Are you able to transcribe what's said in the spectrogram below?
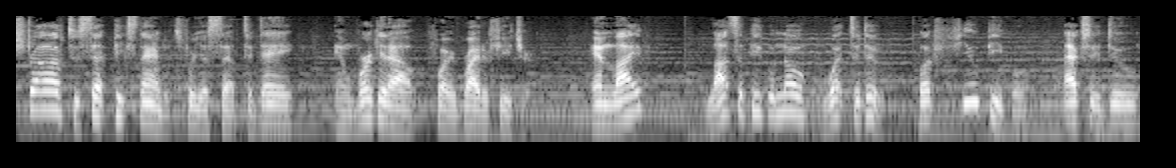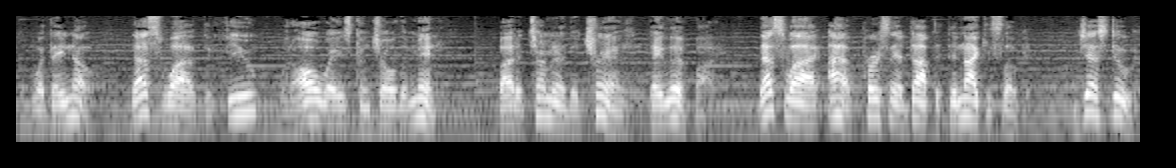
strive to set peak standards for yourself today and work it out for a brighter future. In life, lots of people know what to do, but few people actually do what they know. That's why the few would always control the many by determining the trends they live by. That's why I have personally adopted the Nike slogan just do it.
